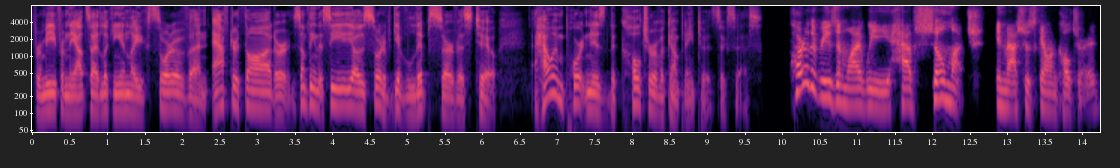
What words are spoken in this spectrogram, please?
for me from the outside looking in, like sort of an afterthought or something that CEOs sort of give lip service to. How important is the culture of a company to its success? Part of the reason why we have so much in master scale and culture, it,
